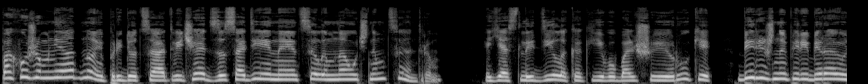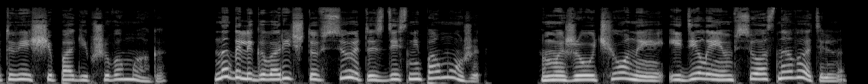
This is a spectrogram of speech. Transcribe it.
Похоже, мне одной придется отвечать за содеянное целым научным центром. Я следила, как его большие руки бережно перебирают вещи погибшего мага. Надо ли говорить, что все это здесь не поможет? Мы же ученые и делаем все основательно,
